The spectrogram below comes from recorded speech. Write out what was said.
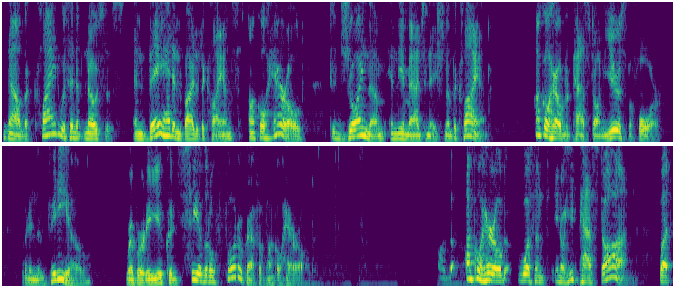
Now, the client was in hypnosis, and they had invited the client's Uncle Harold to join them in the imagination of the client. Uncle Harold had passed on years before, but in the video, Roberta, you could see a little photograph of Uncle Harold. Uncle Harold wasn't, you know, he'd passed on, but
